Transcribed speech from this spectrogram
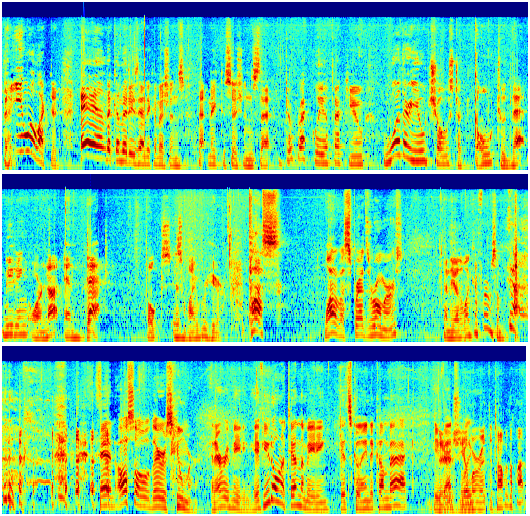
that you elected, and the committees and the commissions that make decisions that directly affect you, whether you chose to go to that meeting or not. And that, folks, is why we're here. Plus, one of us spreads rumors. And the other one confirms them. Yeah, we do. and also, there's humor in every meeting. If you don't attend the meeting, it's going to come back There's eventually. humor at the top of the pot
